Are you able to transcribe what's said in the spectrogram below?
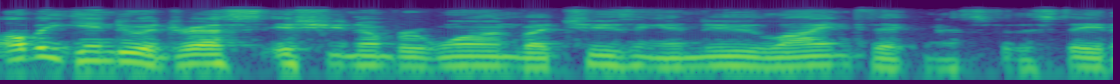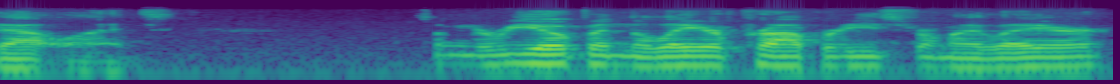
I'll begin to address issue number one by choosing a new line thickness for the state outlines. So I'm going to reopen the layer properties for my layer.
